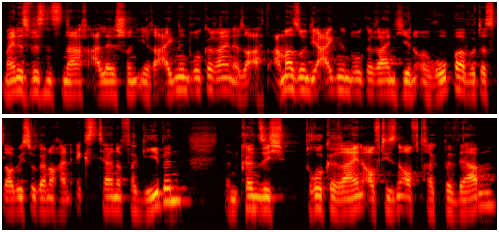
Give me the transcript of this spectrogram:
meines Wissens nach alle schon ihre eigenen Druckereien. Also Amazon die eigenen Druckereien. Hier in Europa wird das, glaube ich, sogar noch ein externer vergeben. Dann können sich Druckereien auf diesen Auftrag bewerben.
